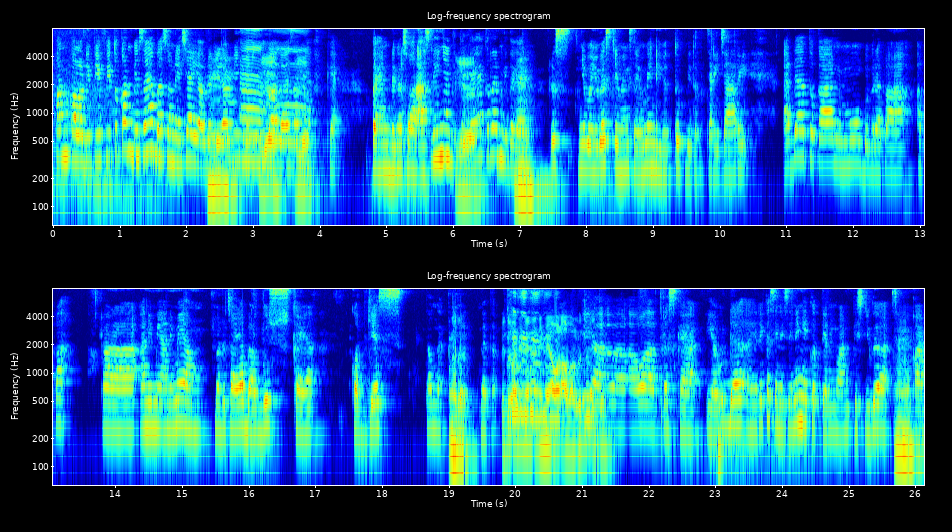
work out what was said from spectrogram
Kan kalau di TV itu kan biasanya bahasa Indonesia ya udah Hmm. didubbing udah diubah Iya, bahasanya iya. kayak pengen dengar suara aslinya gitu Iya. kayak keren gitu kan. Hmm. Terus nyoba-nyoba streaming-streaming di YouTube gitu, cari-cari. Ada tuh kan nemu beberapa apa anime-anime yang menurut saya bagus kayak Code Geass tau nggak Nggak tahu. nggak tau Itu anime anime awal-awal lu tuh iya itu. awal-awal terus kayak ya udah akhirnya ke sini sini ngikutin One Piece juga seru Hmm. kan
